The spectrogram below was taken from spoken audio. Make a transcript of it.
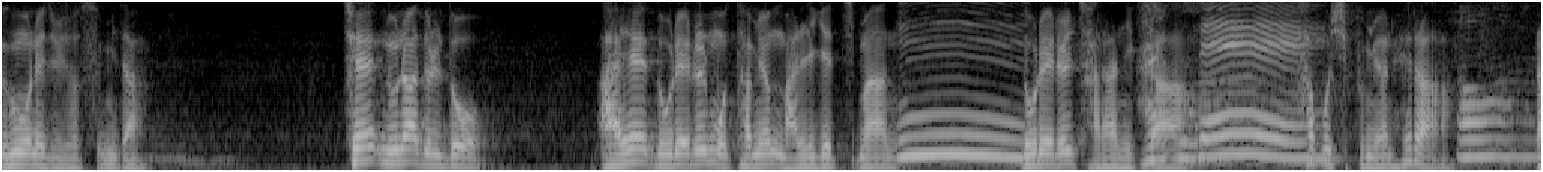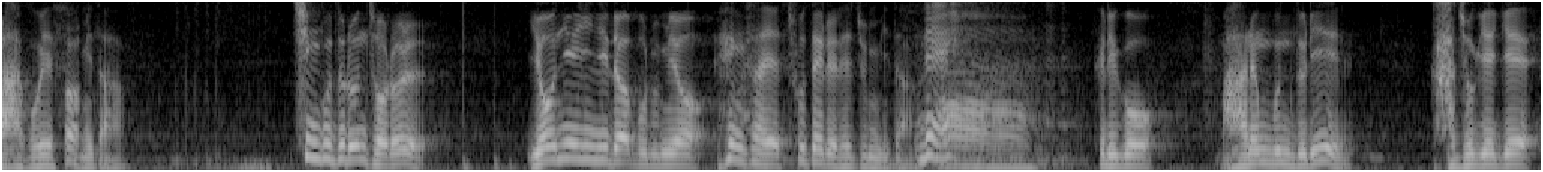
응원해 주셨습니다. 제 누나들도 아예 노래를 못하면 말리겠지만 음. 노래를 잘하니까 네. 하고 싶으면 해라 어. 라고 했습니다. 친구들은 저를 연예인이라 부르며 행사에 초대를 해줍니다. 네. 어. 그리고 많은 분들이 가족에게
